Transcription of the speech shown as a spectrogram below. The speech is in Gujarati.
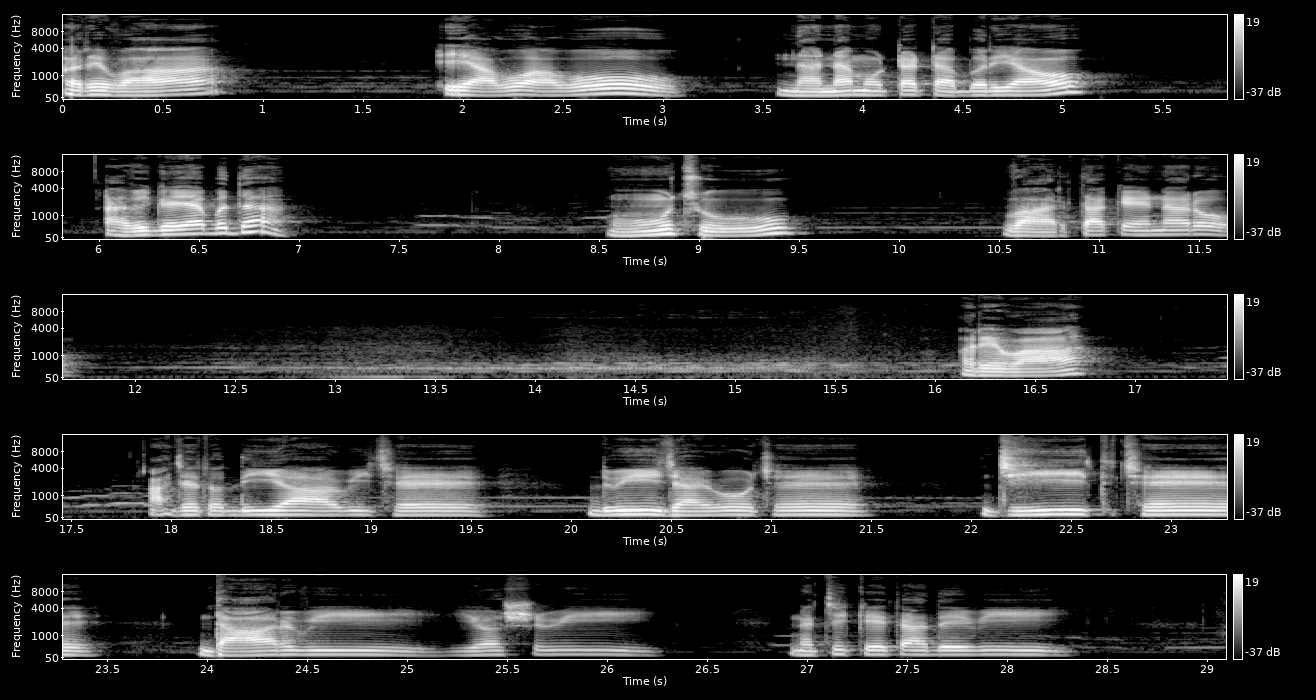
અરે વાહ, એ આવો આવો, નાના મોટા ટાબરિયાઓ આવી ગયા બધા? હું છું વાર્તા કહેનારો. અરે વાહ, આજે તો દિયા આવી છે, દ્વિજ આવ્યો છે, જીત છે, ધારવી, યશવી, નચિકેતા દેવી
